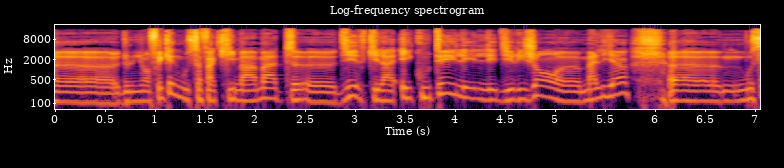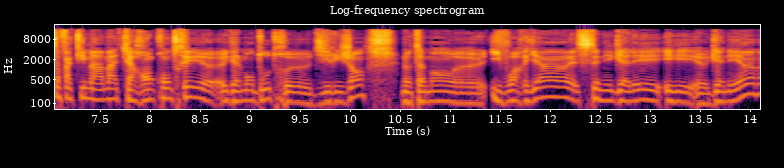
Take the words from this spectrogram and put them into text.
euh, de l'Union africaine, Moussa Faki Mahamat, euh, dire qu'il a écouté les, dirigeants euh, maliens. Moussa Faki Mahamat qui a rencontré également d'autres dirigeants, notamment ivoiriens, sénégalais et ghanéens.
